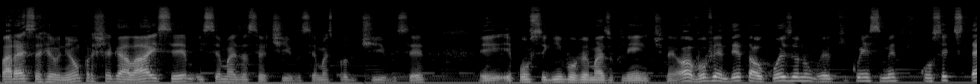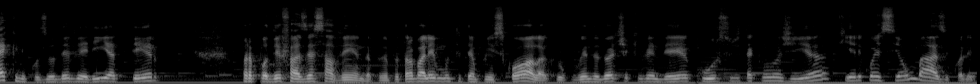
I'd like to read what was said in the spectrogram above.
para essa reunião para chegar lá e ser, e ser mais assertivo, ser mais produtivo, e, ser, e, e conseguir envolver mais o cliente. Né? Ó, vou vender tal coisa, eu não, eu, que conhecimento, que conceitos técnicos eu deveria ter para poder fazer essa venda. Por exemplo, eu trabalhei muito tempo em escola que o vendedor tinha que vender curso de tecnologia que ele conhecia um básico ali.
